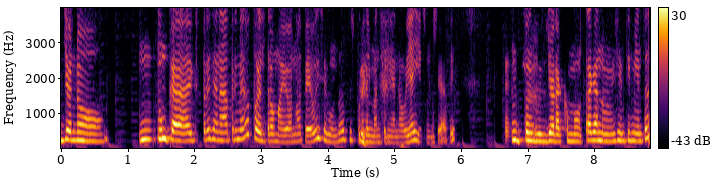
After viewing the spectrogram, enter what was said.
yo no, nunca expresé nada, primero por el trauma de Iván Mateo y segundo, pues porque el man tenía novia y eso no se hace. Entonces yo era como tragándome mis sentimientos.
